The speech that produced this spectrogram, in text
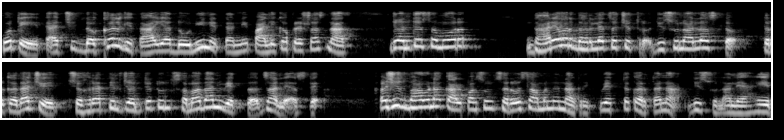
होते. त्याची दखल घेता या दोन्ही नेत्यांनी पालिका प्रशासनास जनतेसमोर धारेवर धरल्याचं चित्र दिसून आलं असतं. तर कदाचित शहरातील जनतेतून समाधान व्यक्त झाले असते. अशीच भावना कालपासून सर्वसामान्य नागरिक व्यक्त करताना दिसून आले आहेत.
